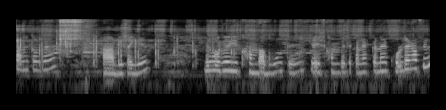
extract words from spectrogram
पार निकल रहा है? हाँ भी सही है। मेरे को ये खम्बा भूत है। क्या इस खंबे से कनेक्ट करना है? खोल देगा फिर?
